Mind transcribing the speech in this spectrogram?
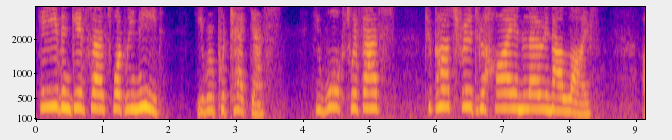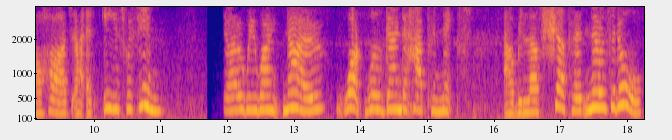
he even gives us what we need. He will protect us. He walks with us to pass through the high and low in our life. Our hearts are at ease with him. Though we won't know what will going to happen next, our beloved shepherd knows it all.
